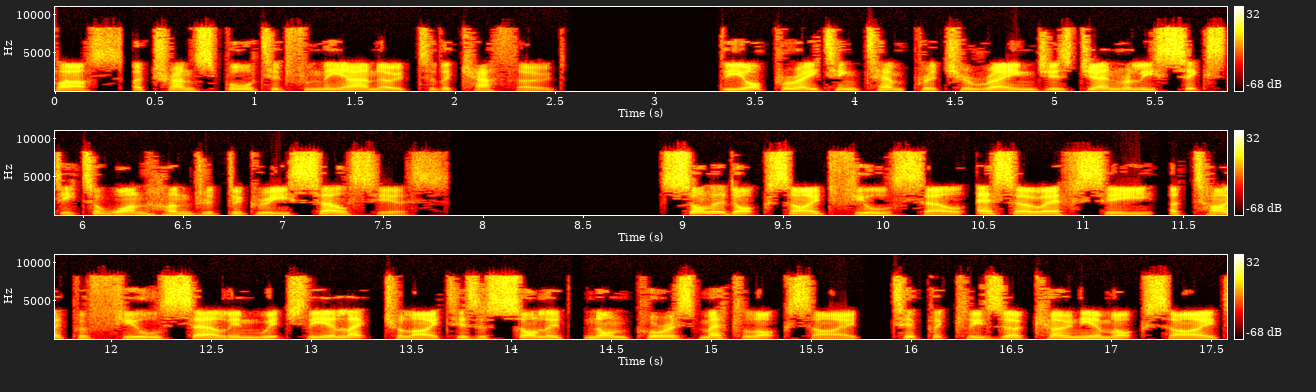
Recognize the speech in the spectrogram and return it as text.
are transported from the anode to the cathode. The operating temperature range is generally 60 to 100 degrees Celsius. Solid oxide fuel cell SOFC, a type of fuel cell in which the electrolyte is a solid, nonporous metal oxide, typically zirconium oxide,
